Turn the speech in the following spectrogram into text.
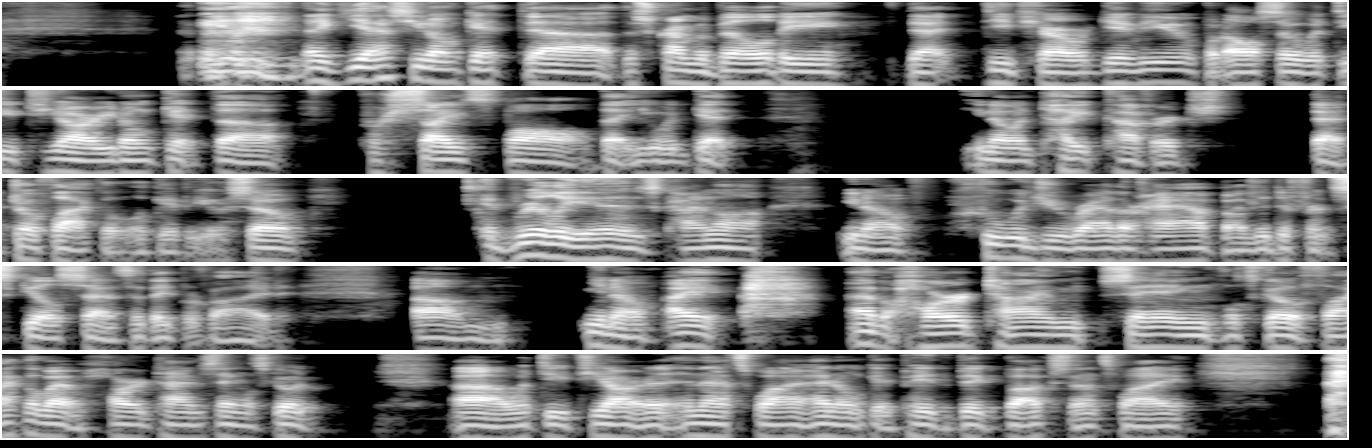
like yes, you don't get the the scramblability that DTR would give you, but also with DTR you don't get the precise ball that you would get you know, in tight coverage that Joe Flacco will give you. So it really is kind of, you know, who would you rather have by the different skill sets that they provide. Um, you know, I I have a hard time saying let's go Flacco, I have a hard time saying let's go uh, with DTR, and that's why I don't get paid the big bucks. And that's why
